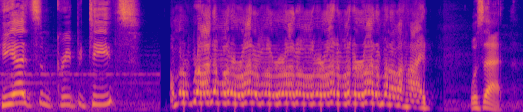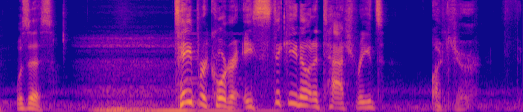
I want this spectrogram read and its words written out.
He had some creepy teeths. I'm gonna run, I'm gonna run, I'm gonna run, I'm What's that? What's this? Tape recorder. A sticky note attached reads, under the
